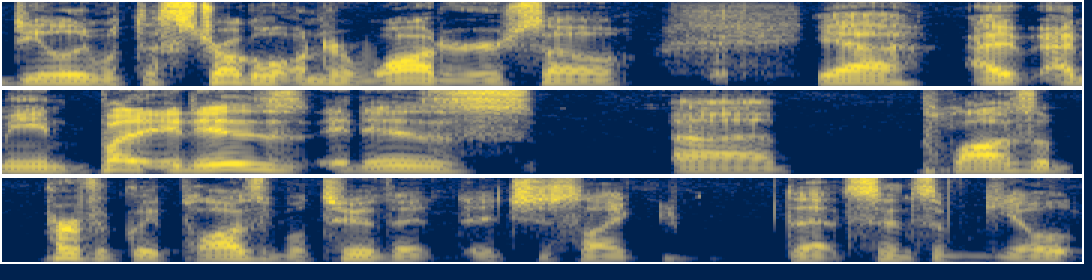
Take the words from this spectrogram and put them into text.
dealing with the struggle underwater. So, yeah, I I mean, but it is it is uh plausible, perfectly plausible too that it's just like that sense of guilt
